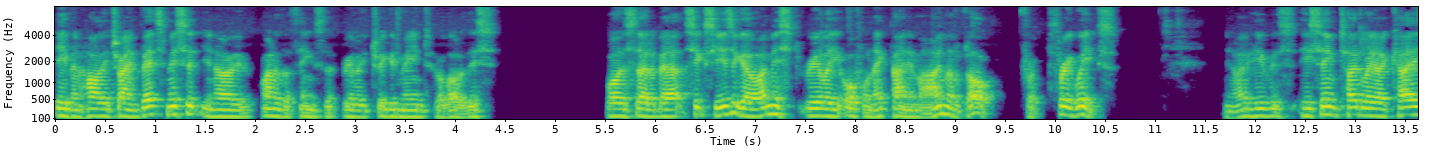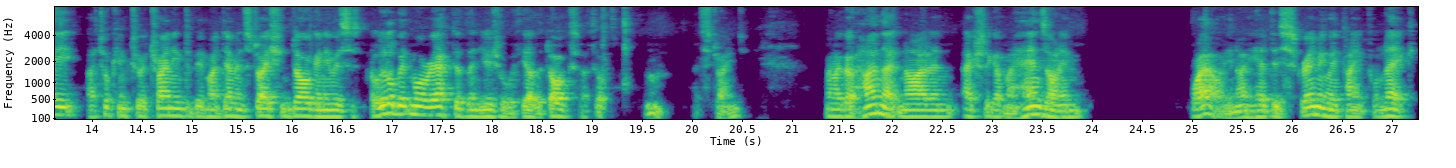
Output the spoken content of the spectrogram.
even highly trained vets miss it. You know, one of the things that really triggered me into a lot of this was that about six years ago, I missed really awful neck pain in my own little dog for three weeks. You know, he was he seemed totally okay. I took him to a training to be my demonstration dog, and he was a little bit more reactive than usual with the other dogs. I thought, hmm, that's strange. When I got home that night and actually got my hands on him, wow, you know, he had this screamingly painful neck.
